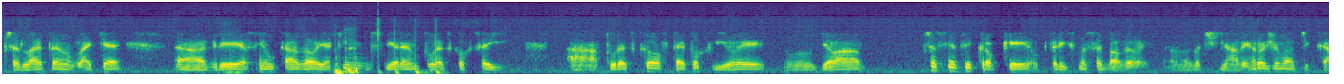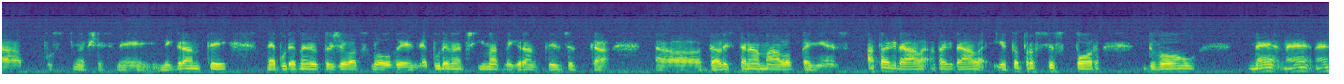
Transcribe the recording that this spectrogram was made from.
před létem v létě, uh, kdy jasně ukázal, jakým směrem Turecko chce jít. A Turecko v této chvíli uh, dělá přesně ty kroky, o kterých jsme se bavili. Eh, začíná vyhrožovat, říká, pustíme všechny migranty, nebudeme dodržovat smlouvy, nebudeme přijímat migranty z Řecka, eh, dali jste nám málo peněz a tak dále a tak dále. Je to prostě spor, dvou ne, ne, ne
